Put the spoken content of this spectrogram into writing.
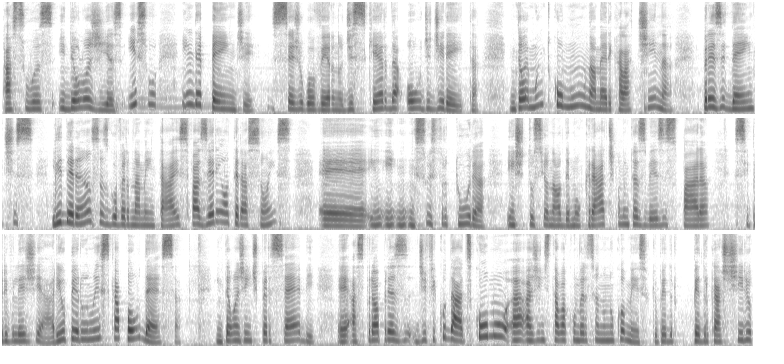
as suas ideologias. Isso independe seja o governo de esquerda ou de direita. Então é muito comum na América Latina presidentes, lideranças governamentais fazerem alterações é, em, em, sua estrutura institucional democrática, muitas vezes para se privilegiar. E o Peru não escapou dessa. Então, a gente percebe é, as próprias dificuldades, como a, a, gente estava conversando no começo, que o Pedro, Pedro Castilho,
